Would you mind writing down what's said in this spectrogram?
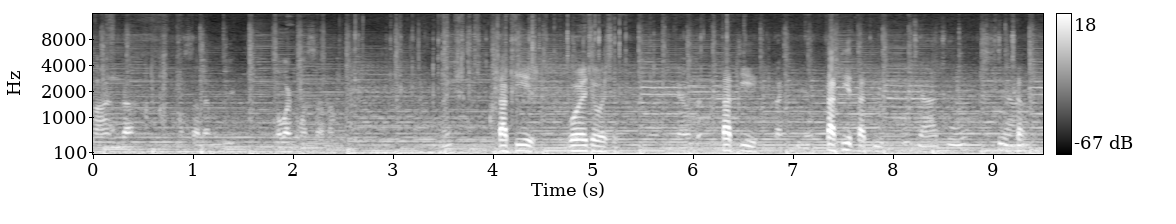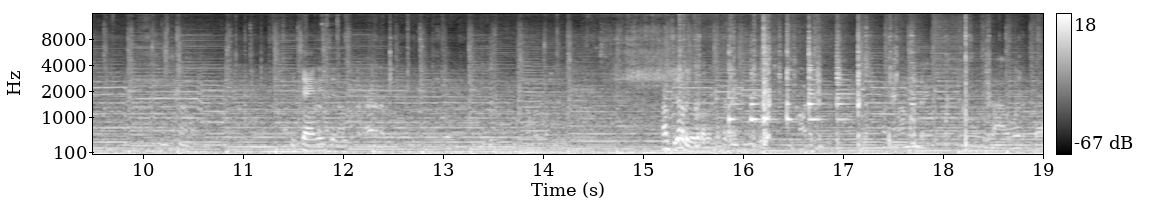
कांदा मसाला म्हणजे कवाट मसाला ताती गोव्याच्या भाषेत ताती ताती ताती चायनीज आवडता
